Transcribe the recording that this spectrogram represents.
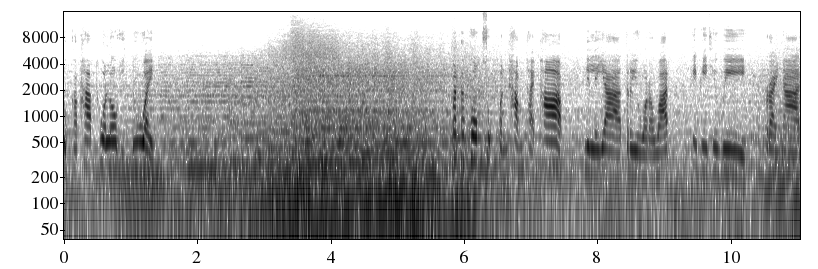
สุขภาพทั่วโลกอีกด้วยปัตตพงศ์สุขผลธรรมถ่ายภาพ นิลยาตรีวรวัตรพีพีทีวีรายงาน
